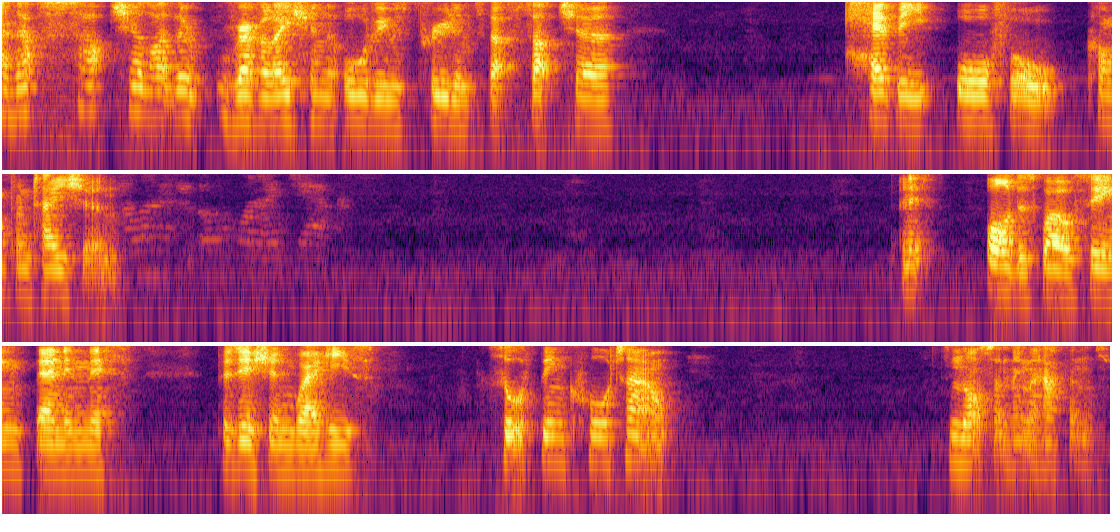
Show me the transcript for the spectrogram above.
And that's such a like the revelation that Audrey was Prudence. That's such a heavy, awful confrontation. And it's odd as well seeing Ben in this position where he's sort of being caught out. It's not something that happens.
